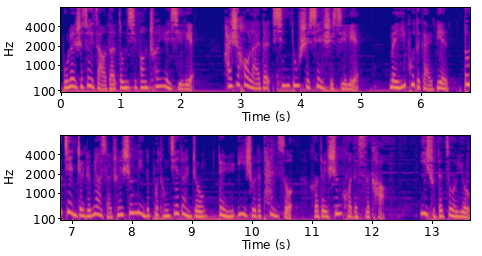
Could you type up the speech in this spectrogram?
不论是最早的东西方穿越系列，还是后来的新都市现实系列，每一步的改变都见证着妙小春生命的不同阶段中对于艺术的探索和对生活的思考。艺术的作用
